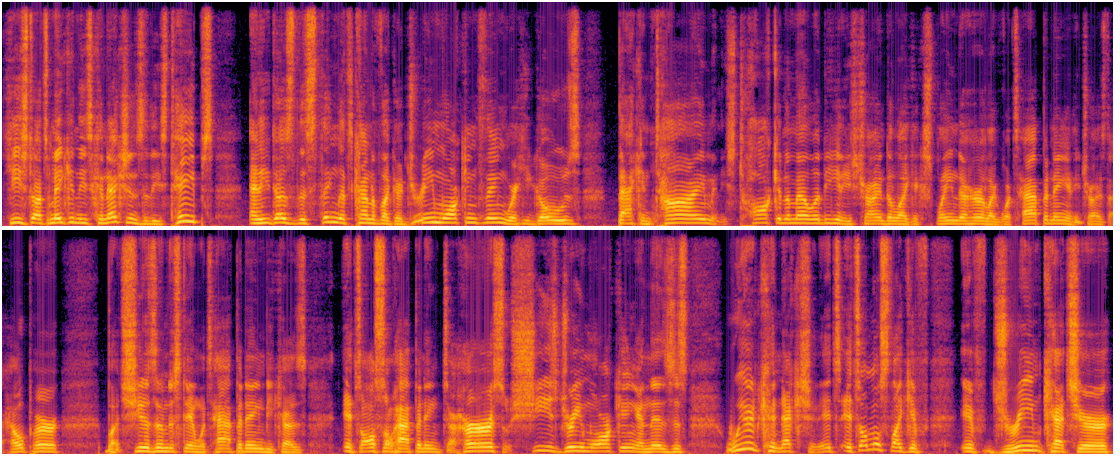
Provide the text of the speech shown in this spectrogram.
he starts making these connections to these tapes and he does this thing that's kind of like a dream walking thing where he goes back in time and he's talking to Melody and he's trying to like explain to her like what's happening and he tries to help her but she doesn't understand what's happening because it's also happening to her so she's dream walking and there's this weird connection. It's it's almost like if if dreamcatcher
